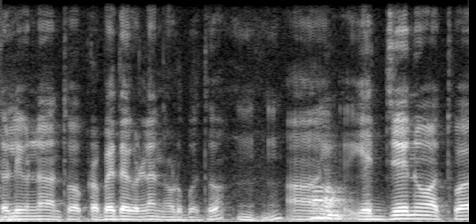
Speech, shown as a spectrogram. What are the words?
ತಳಿಗಳನ್ನ ಅಥವಾ ಪ್ರಭೇದಗಳನ್ನ ನೋಡ್ಬೋದು. ಆ, ಹೆಜ್ಜೇನು ಅಥವಾ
